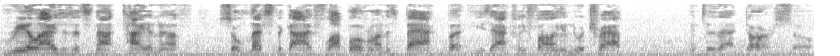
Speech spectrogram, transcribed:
realizes it's not tight enough, so lets the guy flop over on his back, but he's actually falling into a trap into that Darce. So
